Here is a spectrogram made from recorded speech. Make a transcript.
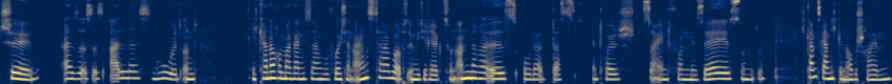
Chill. Also es ist alles gut und ich kann auch immer gar nicht sagen, wovor ich dann Angst habe, ob es irgendwie die Reaktion anderer ist oder das Enttäuschtsein von mir selbst und ich kann es gar nicht genau beschreiben.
